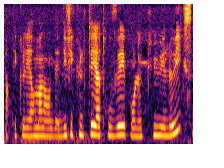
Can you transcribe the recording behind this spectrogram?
particulièrement des difficultés à trouver pour le Q et le X.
